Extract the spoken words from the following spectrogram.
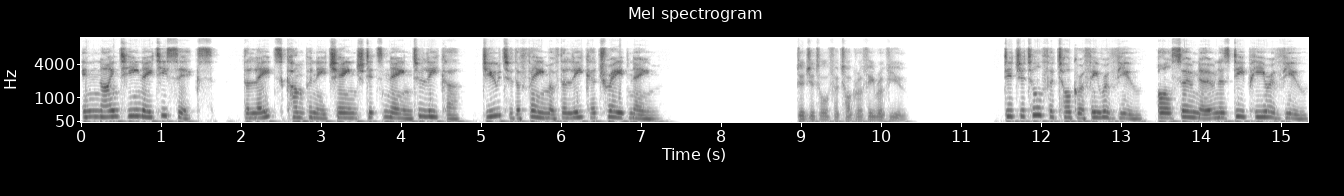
In 1986, the Leitz company changed its name to Leica, due to the fame of the Leica trade name. Digital Photography Review Digital Photography Review, also known as DP Review,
